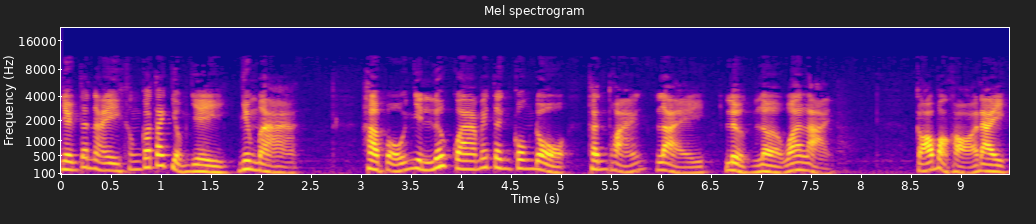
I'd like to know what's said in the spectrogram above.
Những tên này không có tác dụng gì, nhưng mà... Hà Vũ nhìn lướt qua mấy tên côn đồ, thỉnh thoảng lại lượn lờ qua lại. Có bọn họ ở đây,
